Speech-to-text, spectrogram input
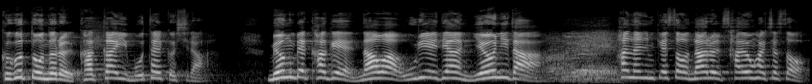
그것도 너를 가까이 못할 것이라 명백하게 나와 우리에 대한 예언이다. 하나님께서 나를 사용하셔서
